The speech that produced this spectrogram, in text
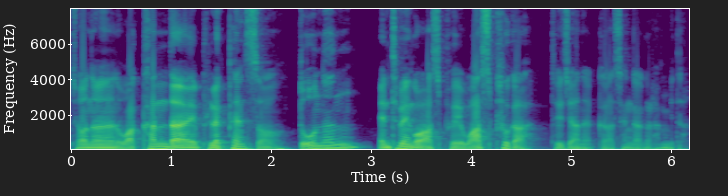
저는 와칸다의 블랙팬서 또는 앤트맨과 와스프의 와스프가 되지 않을까 생각을 합니다.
